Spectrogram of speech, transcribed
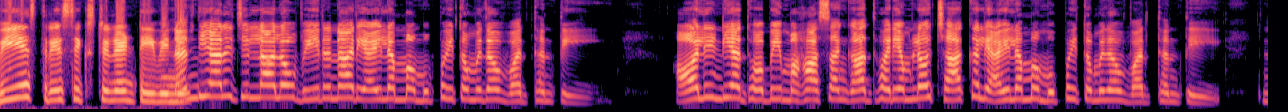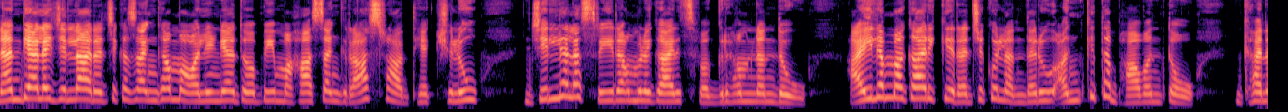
VS three sixty nine TV Nandyal జిల్లాలో వీరనారి ఐలమ్మ ముప్పై తొమ్మిదవ వర్ధంతి. ఆల్ ఇండియా ధోబీ మహాసంఘ్ ఆధ్వర్యంలో చాకలి ఐలమ్మ ముప్పై తొమ్మిదవ వర్ధంతి. నంద్యాల జిల్లా రజక సంఘం ఆల్ ఇండియా ధోబీ మహాసంఘ్ రాష్ట్ర అధ్యక్షులు జిల్లెల శ్రీరాములు గారి స్వగృహం నందు ఐలమ్మ గారికి రజకులందరూ అంకిత భావంతో ఘన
